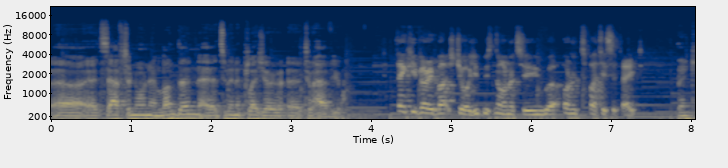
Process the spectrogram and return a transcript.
Uh, it's afternoon in London. It's been a pleasure uh, to have you. Thank you very much, George. It was an honor to honor to participate. Thank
